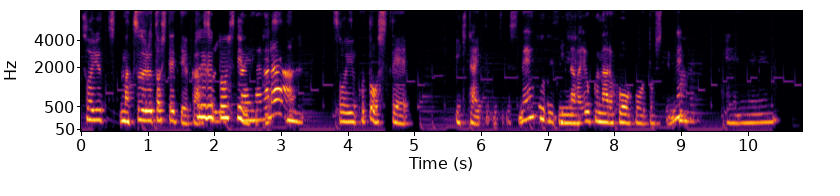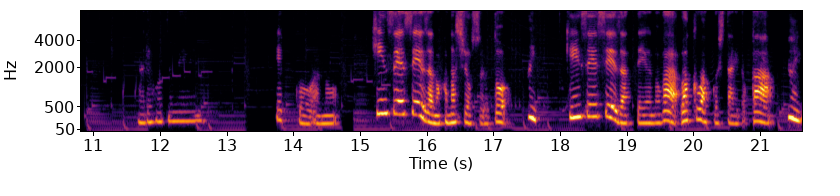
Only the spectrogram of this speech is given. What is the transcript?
そういう、まあ、ツールとしてっていうか、ツールとして使いながら、うん、そういうことをしていきたいってことですね。そうですね。みんなが良くなる方法としてね。はい、へえ。なるほどね。結構、あの、金星星座の話をすると、はい、金星星座っていうのがワクワクしたりとか、はい、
